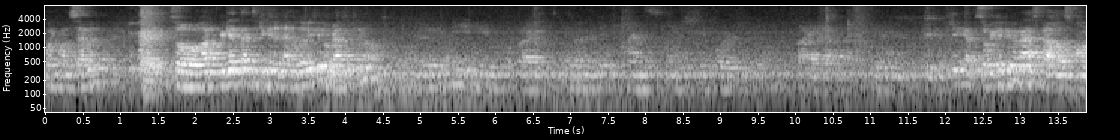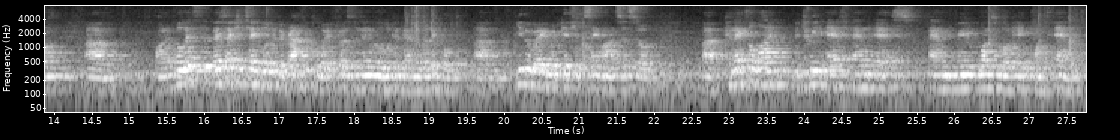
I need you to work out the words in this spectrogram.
0.17. So how did we get that? Did you get it analytically or graphically? Yeah, so we can do a mass balance on um, on it. Well, let's let's actually take a look at the graphical way first, and then we'll look at the analytical. Um, either way would So uh, connect a line between F and S, and we want to locate point M.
